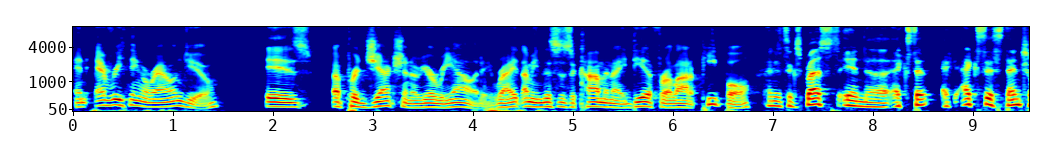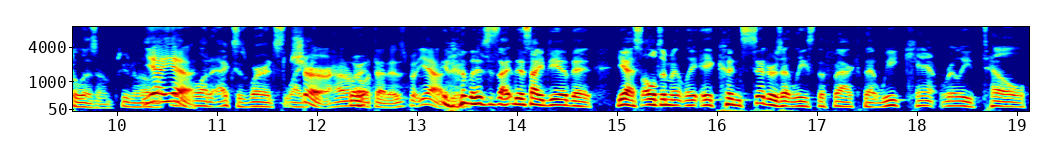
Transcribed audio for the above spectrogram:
and everything around you is a projection of your reality, right? I mean, this is a common idea for a lot of people. And it's expressed in uh, ex- existentialism. You know, Yeah, a, yeah. a lot of X's where it's like sure, I don't know what that is, but yeah. but it's just like this idea that yes, ultimately it considers at least the fact that we can't really tell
